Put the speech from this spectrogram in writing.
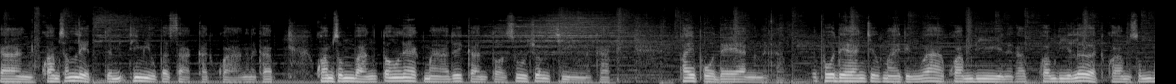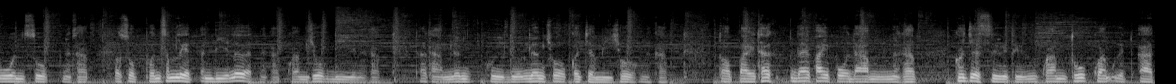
กลาง ความสำเร็จที่มีอุปสรรคขัดขวางนะครับ ความสมหวังต้องแลกมาด้วยการต่อสู้ช่วงชิงนะครับไพ่โพแดงนะครับไพ่โพแดงจะหมายถึงว่าความดีนะครับ ความดีเลิศ ความสมบูรณ์สุขนะครับ ประสบผลสำเร็จอันดีเลิศนะครับ ความโชคดีนะครับ ถ้าถามเรื่องคุยเรื่องเรื่องโชคก็จะมีโชคนะครับ ต่อไปถ้าได้ไพ่โพดำนะครับ ก็จะสื่อถึงความทุกข์ความอึดอัด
